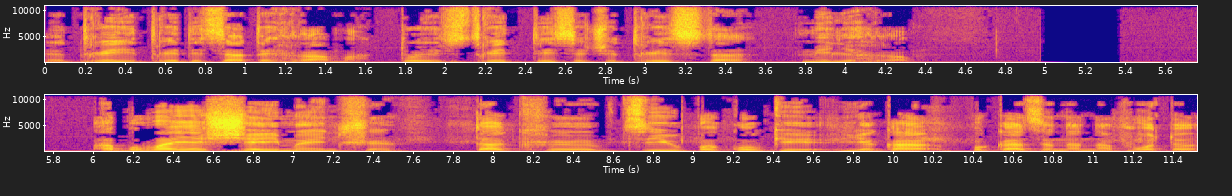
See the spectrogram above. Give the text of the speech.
е, 3,3 грама, тобто 3300 мг? А буває ще й менше. Так, е, в цій упаковці, яка показана на фото,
